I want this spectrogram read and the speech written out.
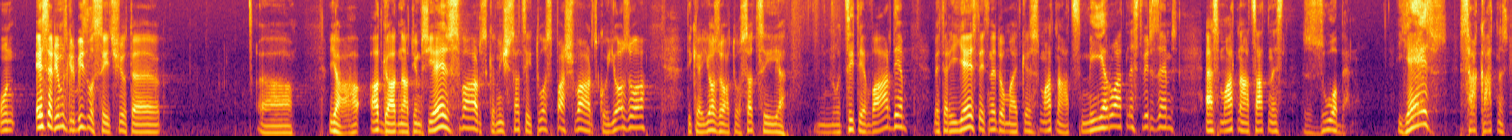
Un es ar jums gribu izlasīt šo uh, jā, atgādināt jums Jēzus vārdus, kad viņš sacīja tos pašus vārdus, ko Jozoā tikai Jozo to sacīja no citiem vārdiem. Bet arī Jēzus teica, nedomājiet, ka esmu atnācis mieru atnest virs zemes, esmu atnācis atnest zobenu. Jēzus saka, atnest.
